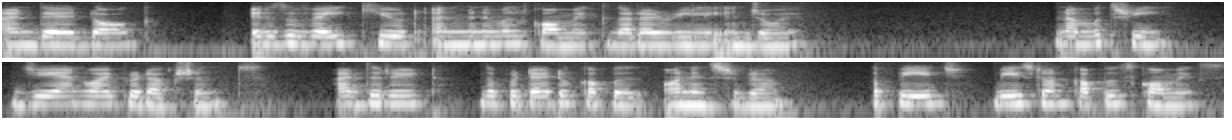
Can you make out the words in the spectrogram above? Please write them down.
and their dog. It is a very cute and minimal comic that I really enjoy. Number 3 JNY Productions at the rate The Potato Couple on Instagram, a page based on couples comics.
